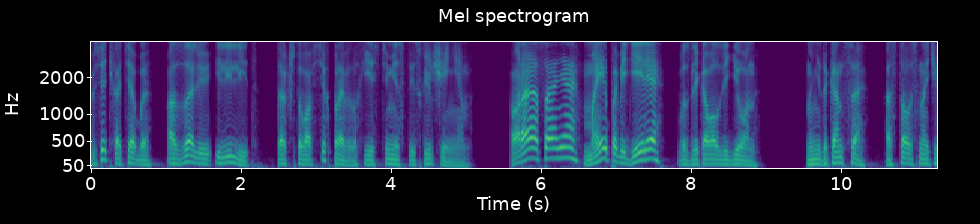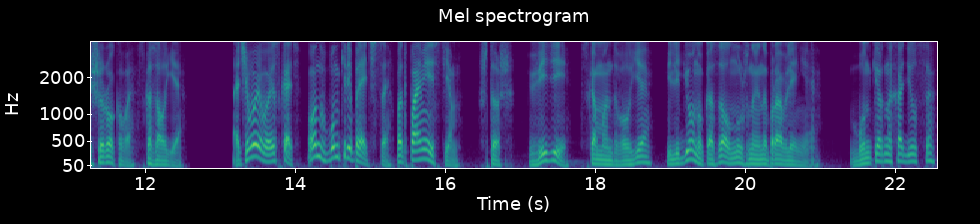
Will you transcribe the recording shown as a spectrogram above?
взять хотя бы Азалию и Лилит, так что во всех правилах есть место исключением. «Ура, Саня! Мы победили!» — возликовал Легион. «Но не до конца. Осталось найти Широкого», — сказал я. «А чего его искать? Он в бункере прячется, под поместьем». «Что ж, «Веди», — скомандовал я, и легион указал нужное направление. Бункер находился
